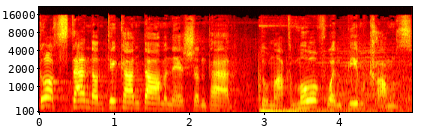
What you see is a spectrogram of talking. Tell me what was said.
Go stand on decontamination pad. Do not move when beam comes.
